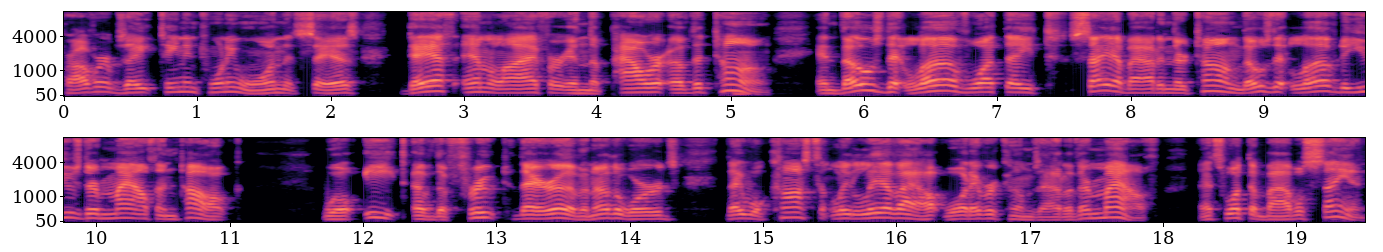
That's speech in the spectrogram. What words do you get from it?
Proverbs 18 and 21 that says, Death and life are in the power of the hmm. tongue. And those that love what they t- say about in their tongue, those that love to use their mouth and talk, will eat of the fruit thereof. In other words, they will constantly live out whatever comes out of their mouth. That's what the Bible's saying.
